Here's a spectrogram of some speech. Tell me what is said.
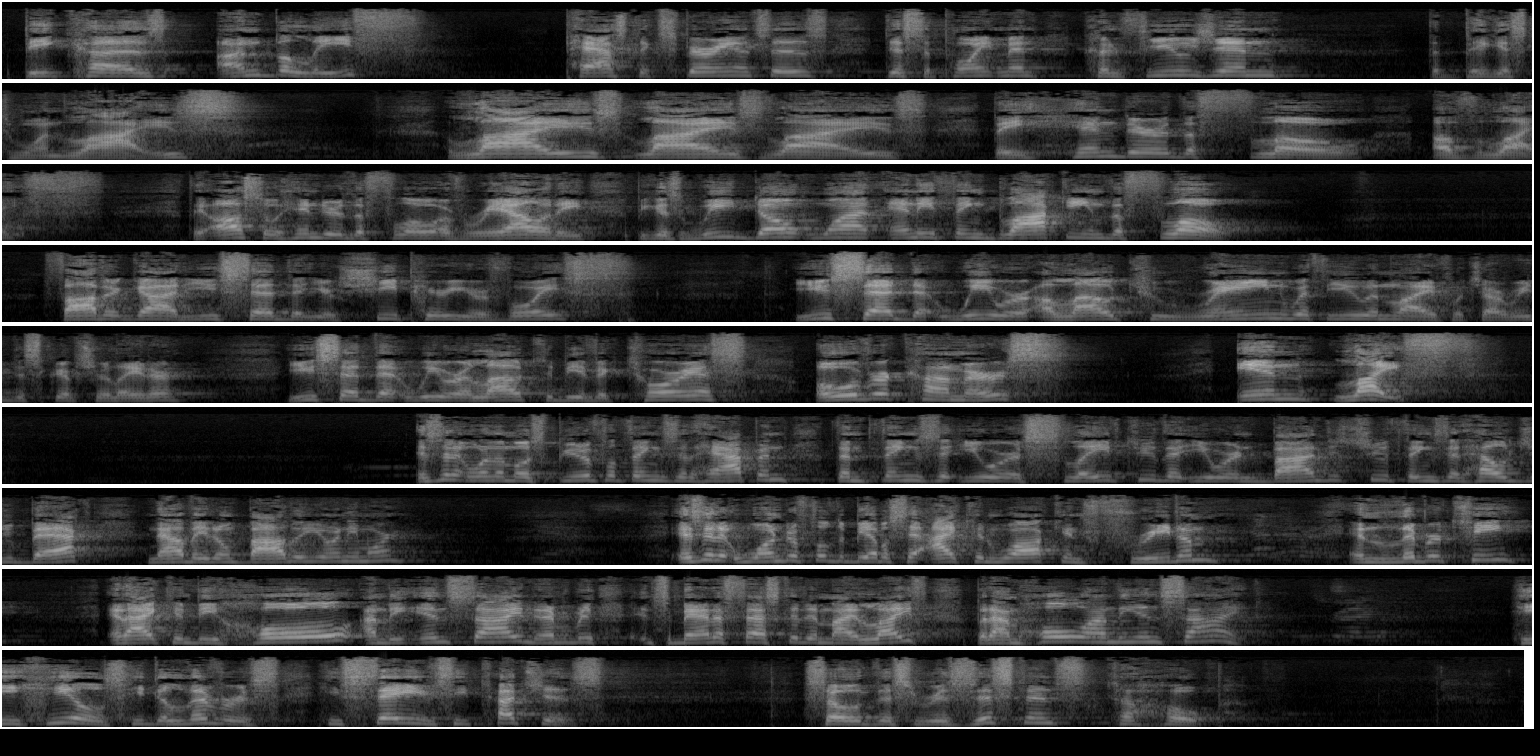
because unbelief, past experiences, disappointment, confusion, the biggest one, lies, lies, lies, lies, they hinder the flow of life. They also hinder the flow of reality because we don't want anything blocking the flow. Father God, you said that your sheep hear your voice you said that we were allowed to reign with you in life, which I'll read the scripture later. You said that we were allowed to be victorious overcomers in life. Isn't it one of the most beautiful things that happened? Them things that you were a slave to, that you were in bondage to, things that held you back, now they don't bother you anymore? Yes. Isn't it wonderful to be able to say, I can walk in freedom and liberty? and I can be whole on the inside, and everybody, it's manifested in my life, but I'm whole on the inside. He heals, He delivers, He saves, He touches. So, this resistance to hope,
